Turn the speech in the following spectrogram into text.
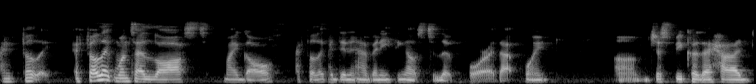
I felt like I felt like once I lost my golf, I felt like I didn't have anything else to live for at that point. Um, just because I had,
